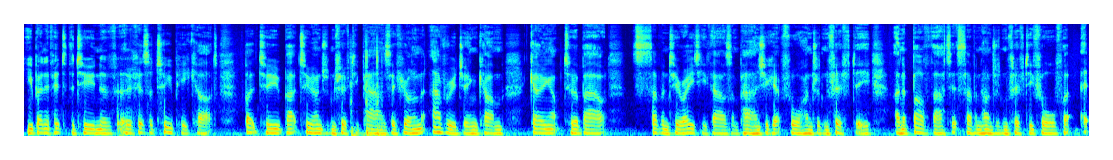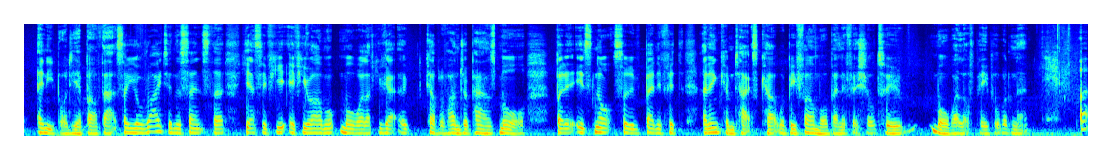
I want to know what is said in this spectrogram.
you benefit to the tune of if it's a two p cut, but to about 250 pounds. If you're on an average income, going up to about 70 or 80,000 pounds, you get 450, and above that, it's 754 for anybody above that. So you're right in the sense that yes, if you if you are more well off, you get a couple of hundred pounds more, but it's not sort of benefit. An income tax cut would be far more beneficial to more well off people, wouldn't it? Uh,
